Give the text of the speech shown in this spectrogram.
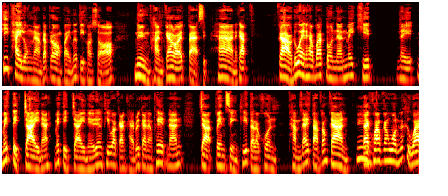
ที่ไทยลงนามรับรองไปเมื่อปีคศ 1985 นะครับ กล่าวด้วยนะครับว่าตนนั้นไม่คิดในไม่ติดใจนะไม่ติดใจในเรื่องที่ว่าการขายบริการทางเพศนั้น จะเป็นสิ่งที่แต่ละคนทำได้ตามต้องการ แต่ความกังวลก็คือว่า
